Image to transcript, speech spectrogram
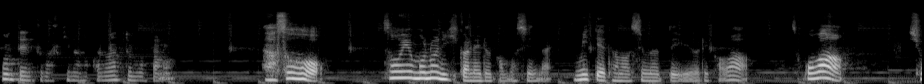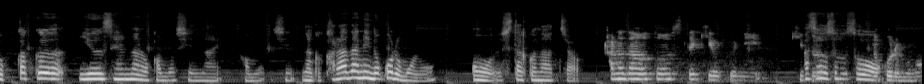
コンテンツが好きなのかなって思ったの。あそう。そういうものに惹かれるかもしれない。見て楽しむっていうよりかはそこは触覚優先なのかもしれないかもしんなんか体に残るものをしたくなっちゃう、体を通して記憶に記あそうそうそう、残るもの、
